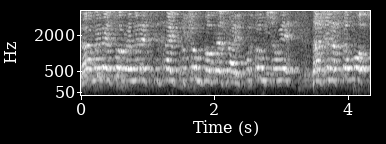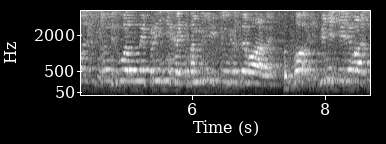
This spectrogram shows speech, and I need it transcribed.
Да, мене добре, мене всі знають, по чому добре знають, по тому, що ви навіть на ставок дозволили приїхати, там міліцію визивали. Бо, видите вас,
